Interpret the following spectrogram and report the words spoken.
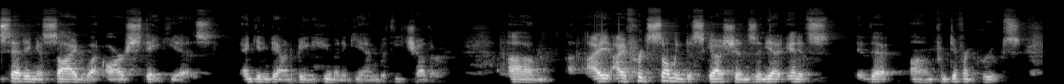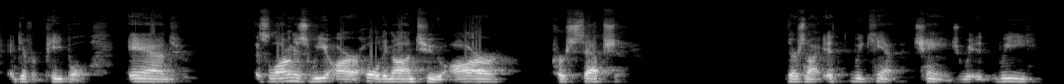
setting aside what our stake is and getting down to being human again with each other. Um, I, have heard so many discussions, and yet, and it's that um, from different groups and different people. And as long as we are holding on to our perception, there's not, it, we can't change. We, we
